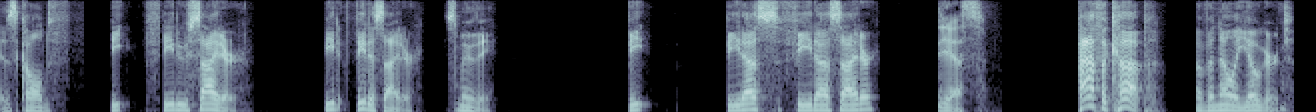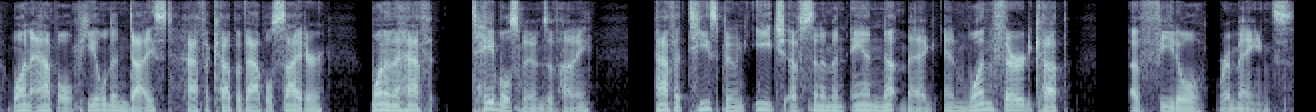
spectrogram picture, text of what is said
is called fe- fetucider, Fet- fetucider smoothie. Feet, fetus, feta cider. Yes. Half a cup of vanilla yogurt, one apple peeled and diced, half a cup of apple cider, one and a half tablespoons of honey, half a teaspoon each of cinnamon and nutmeg, and one third cup of fetal remains.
